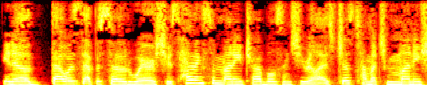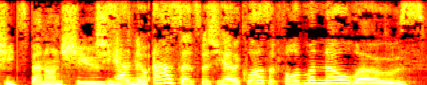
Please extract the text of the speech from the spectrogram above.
You know, that was the episode where she was having some money troubles and she realized just how much money she'd spent on shoes. She had no assets, but she had a closet full of Manolos.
